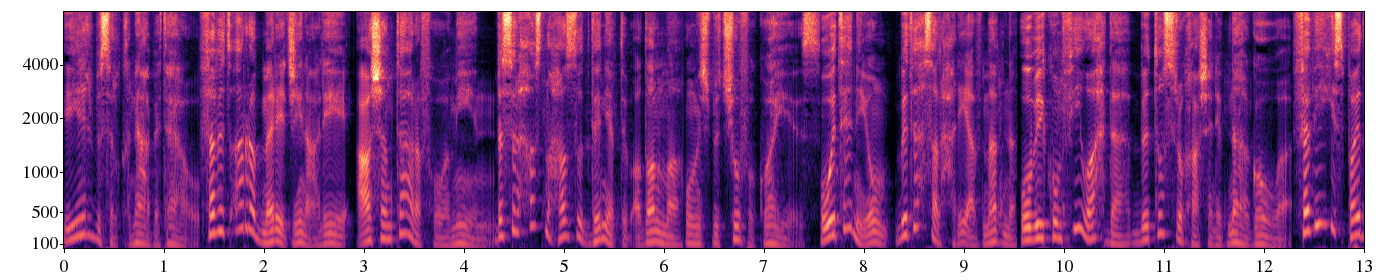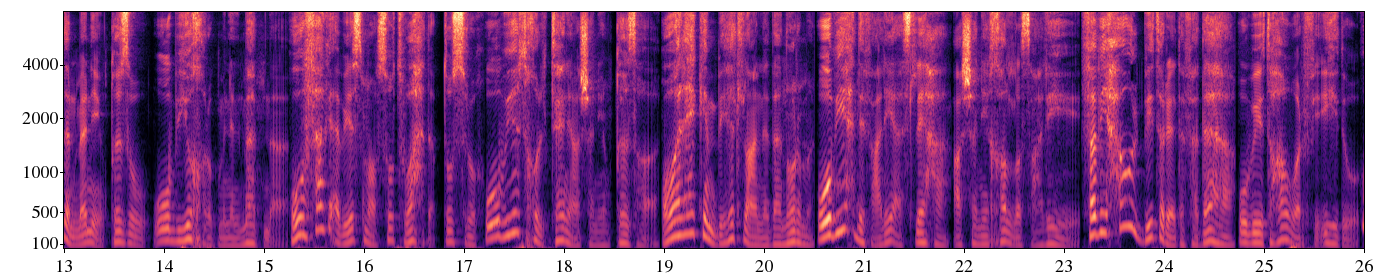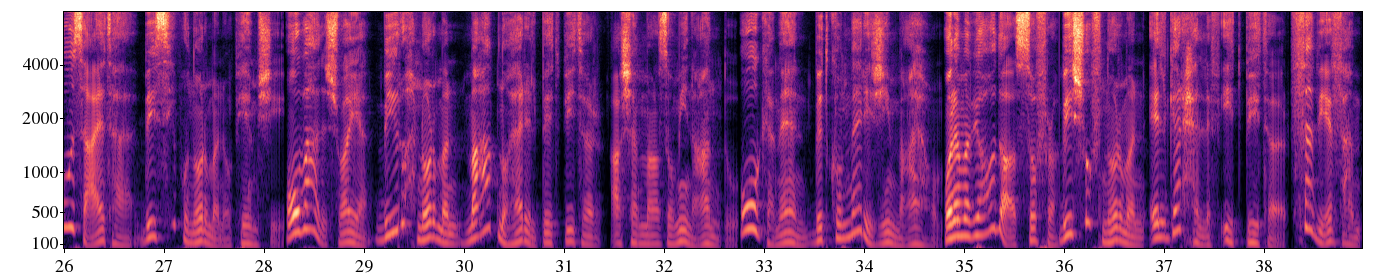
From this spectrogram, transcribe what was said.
يلبس القناع بتاعه. فبتقرب ماري جين عليه عشان تعرف هو مين. بس لحسن حظه الدنيا بتبقى ضلمة ومش بتشوفه كويس. وتاني يوم بتحصل حريقة في مبنى وبيكون في واحدة بتصرخ عشان ابنها جوه فبيجي سبايدر مان ينقذه وبيخرج من المبنى وفجأة بيسمع صوت واحدة بتصرخ وبيدخل تاني عشان ينقذها ولكن بيطلع إن ده نورمان وبيحدف عليه أسلحة عشان يخلص عليه فبيحاول بيتر يتفاداها وبيتعور في إيده وساعتها بيسيبه نورمان وبيمشي وبعد شوية بيروح نورمان مع ابنه هاري لبيت بيتر عشان معزومين عنده وكمان بتكون ماري جين معاهم ولما بيقعدوا على السفرة بيشوف نورمان الجرح اللي في إيد بيتر فبيفهم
